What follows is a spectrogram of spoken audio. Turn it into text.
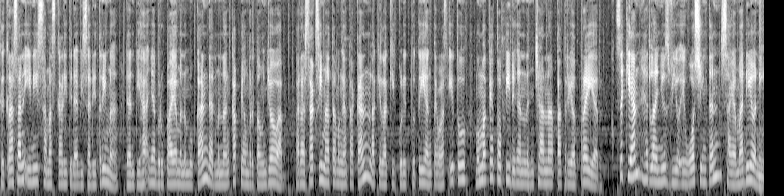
kekerasan ini sama sekali tidak bisa diterima dan pihaknya berupaya menemukan dan menangkap yang bertanggung jawab. Para saksi mata mengatakan laki-laki kulit putih yang tewas itu memakai topi dengan lencana Patriot Prayer. Sekian headline news VOA Washington, saya Madioni.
